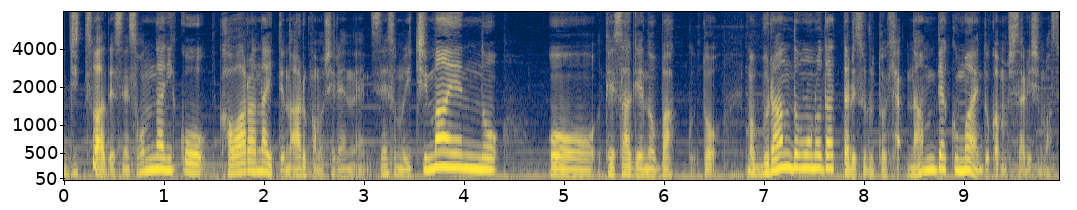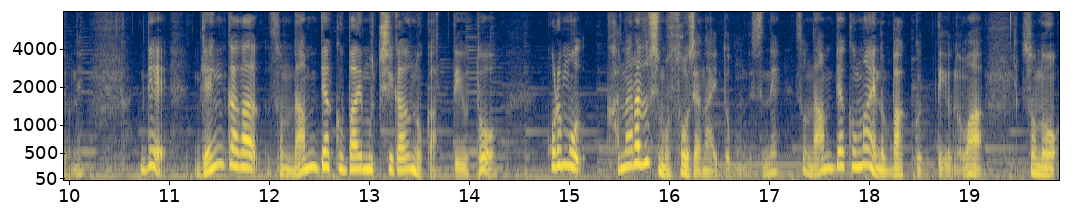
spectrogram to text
実はですね、そんなにこう変わらないっていうのはあるかもしれないんですね。その1万円の手提げのバッグと、まあ、ブランド物だったりすると何百万円とかもしたりしますよね。で、原価がその何百倍も違うのかっていうと、これも必ずしもそうじゃないと思うんですね。その何百万円のバッグっていうのは、その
